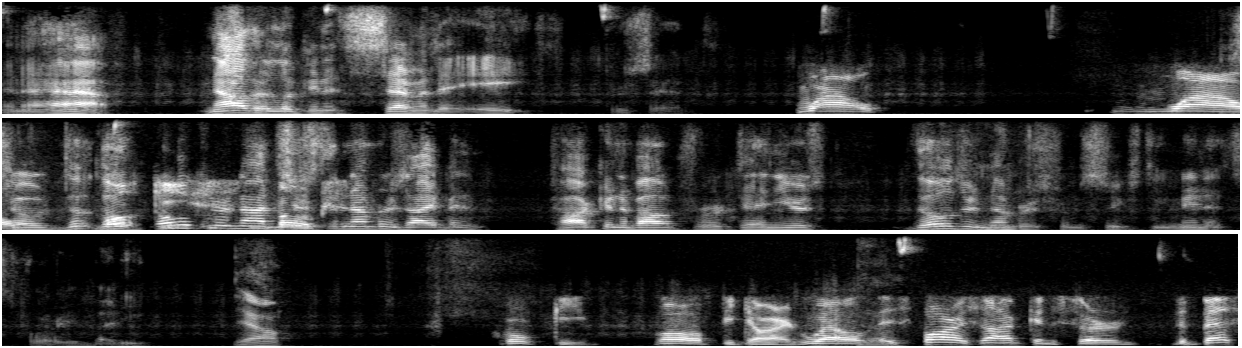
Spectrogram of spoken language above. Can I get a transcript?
and a half. Now they're looking at seven to eight percent. Wow. Wow. So th- th- Multi those are not just the numbers I've been talking about for ten years. Those are numbers from 60 Minutes for you, buddy. Yeah. Okay. Well, be darned. Well, Yeah. as far as I'm concerned, the best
